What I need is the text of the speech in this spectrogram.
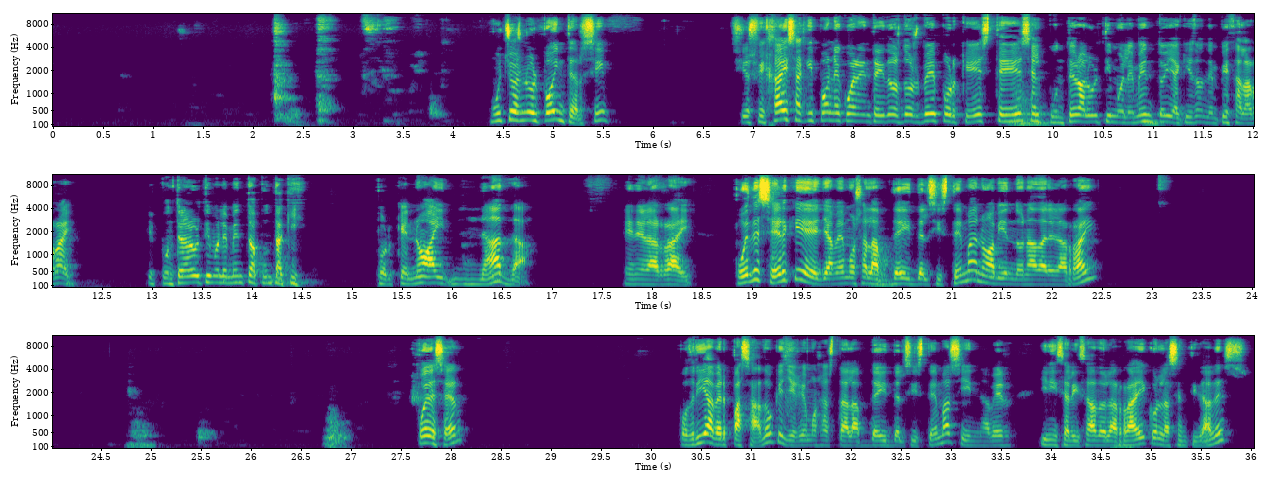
Muchos null pointers, sí. Si os fijáis, aquí pone 42.2b porque este es el puntero al último elemento y aquí es donde empieza el array. El puntero al último elemento apunta aquí, porque no hay nada en el array. ¿Puede ser que llamemos al update del sistema no habiendo nada en el array? ¿Puede ser? ¿Podría haber pasado que lleguemos hasta el update del sistema sin haber inicializado el array con las entidades?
